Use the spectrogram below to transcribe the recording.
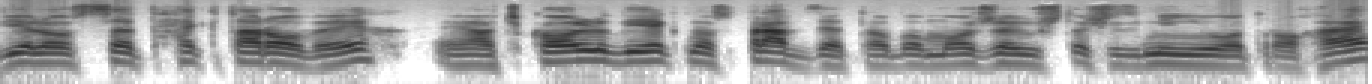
wieloset hektarowych, e, aczkolwiek no sprawdzę to, bo może już to się zmieniło trochę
